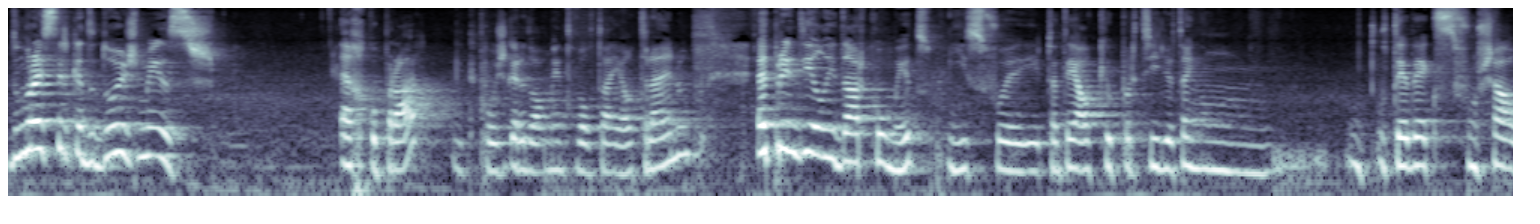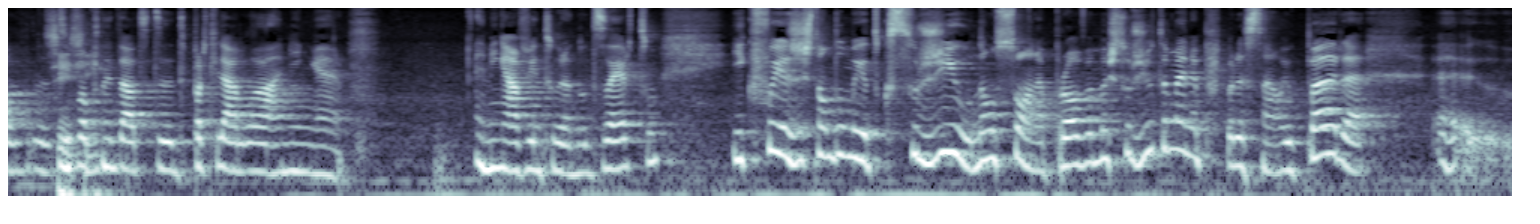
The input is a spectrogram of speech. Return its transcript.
Demorei cerca de dois meses a recuperar e depois gradualmente voltei ao treino. Aprendi a lidar com o medo e isso foi, portanto, é algo que eu partilho. Eu tenho um, o TEDx Funchal, sim, tive sim. a oportunidade de, de, partilhar lá a minha, a minha aventura no deserto e que foi a gestão do medo que surgiu não só na prova, mas surgiu também na preparação. Eu para uh,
